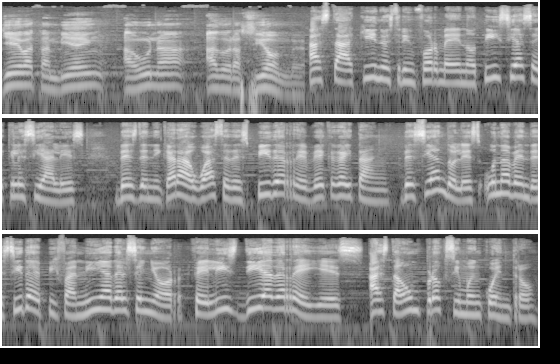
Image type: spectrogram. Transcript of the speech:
lleva también a una adoración. Hasta aquí nuestro informe de noticias eclesiales. Desde Nicaragua se despide Rebeca Gaitán, deseándoles una bendecida Epifanía del Señor. Feliz Día de Reyes. Hasta un próximo encuentro.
